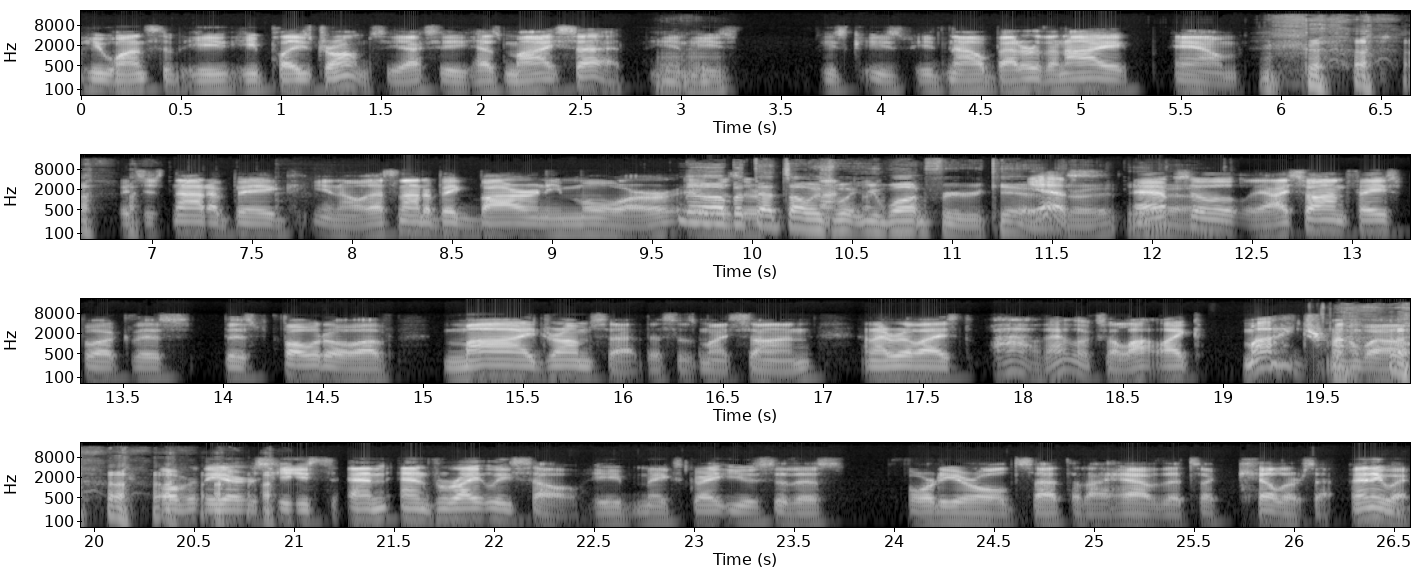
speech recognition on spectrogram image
he wants to he he plays drums. He actually has my set, and Mhm. he's he's he's he's now better than I am, which is not a big you know that's not a big bar anymore. No, but a- that's always what you want for your kids, Yes, right? absolutely. I saw on Facebook this this photo of my drum set. This is my son, and I realized, wow, that looks a lot like my drum. Well, over the years, he's and and rightly so. He makes great use of this 40 year old set that I have. That's a killer set. Anyway,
